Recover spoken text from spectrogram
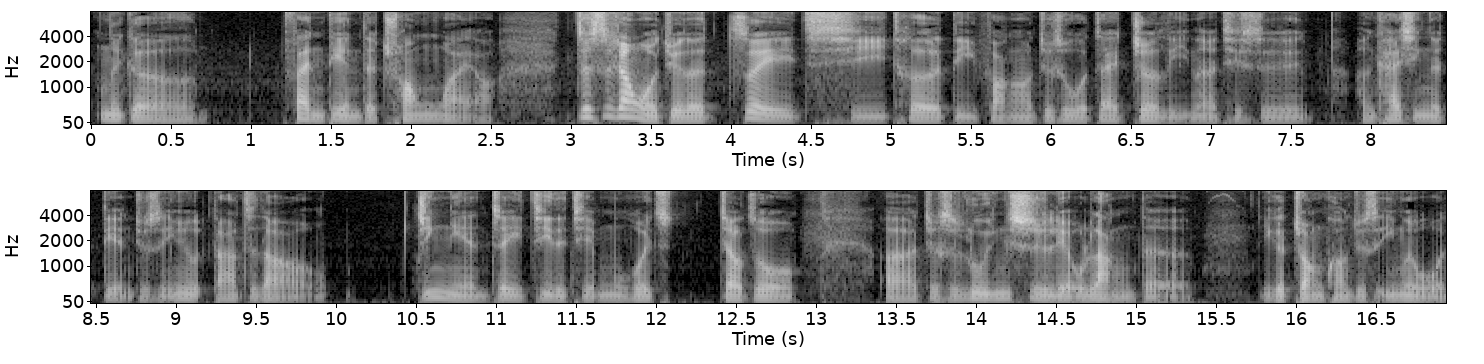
那个饭店的窗外啊，这是让我觉得最奇特的地方啊！就是我在这里呢，其实很开心的点，就是因为大家知道，今年这一季的节目会叫做呃，就是录音室流浪的一个状况，就是因为我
